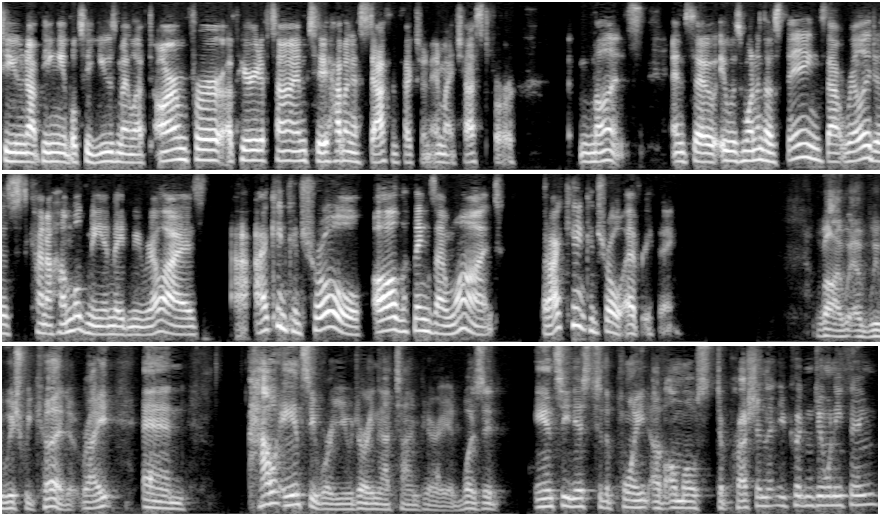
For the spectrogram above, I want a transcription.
to not being able to use my left arm for a period of time to having a staph infection in my chest for months. And so it was one of those things that really just kind of humbled me and made me realize I, can control all the things I want, but I can't control everything. Well, I, we wish we could, right? And how antsy were you during that time period? Was it antsiness to the point of almost depression that you couldn't do anything?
